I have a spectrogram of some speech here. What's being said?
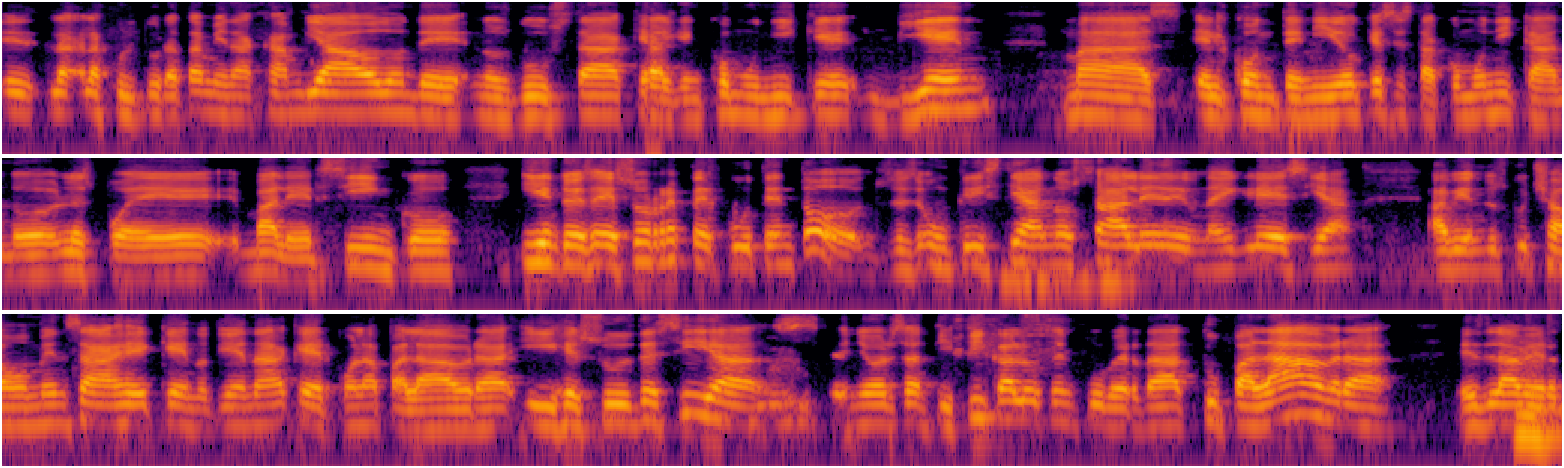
eh, la, la cultura también ha cambiado, donde nos gusta que alguien comunique bien, más el contenido que se está comunicando les puede valer cinco. Y entonces eso repercute en todo. Entonces un cristiano sale de una iglesia habiendo escuchado un mensaje que no tiene nada que ver con la palabra y Jesús decía, Señor, santifícalos en tu verdad, tu palabra es la verdad.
